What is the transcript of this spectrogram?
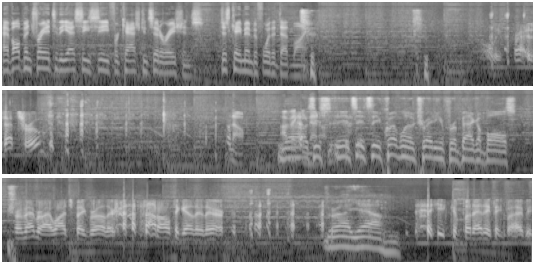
have all been traded to the SEC for cash considerations. Just came in before the deadline. Holy crap! Is that true? no, I'm No, making it's, that just- up. it's, it's the equivalent of trading it for a bag of balls. Remember, I watched Big Brother. Not all together there. Right, yeah. you can put anything by me.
